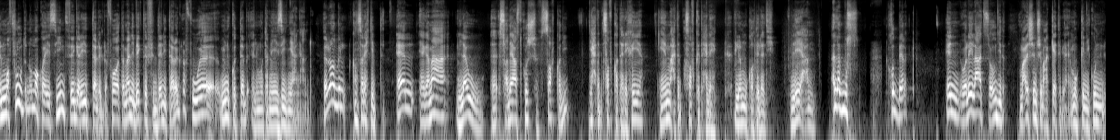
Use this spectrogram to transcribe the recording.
المفروض إن هم كويسين في جريدة تلجراف هو تملي بيكتب في الديلي تلجراف ومن الكتاب المتميزين يعني عنده. الراجل كان صريح جدا. قال يا جماعة لو السعودية عايز تخش في الصفقة دي دي هتبقى صفقة تاريخية يا إما هتبقى صفقة هلاك للمقاتلة دي. ليه يا عم؟ قال لك بص خد بالك إن ولي العهد السعودي ده معلش امشي مع الكاتب يعني ممكن يكون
